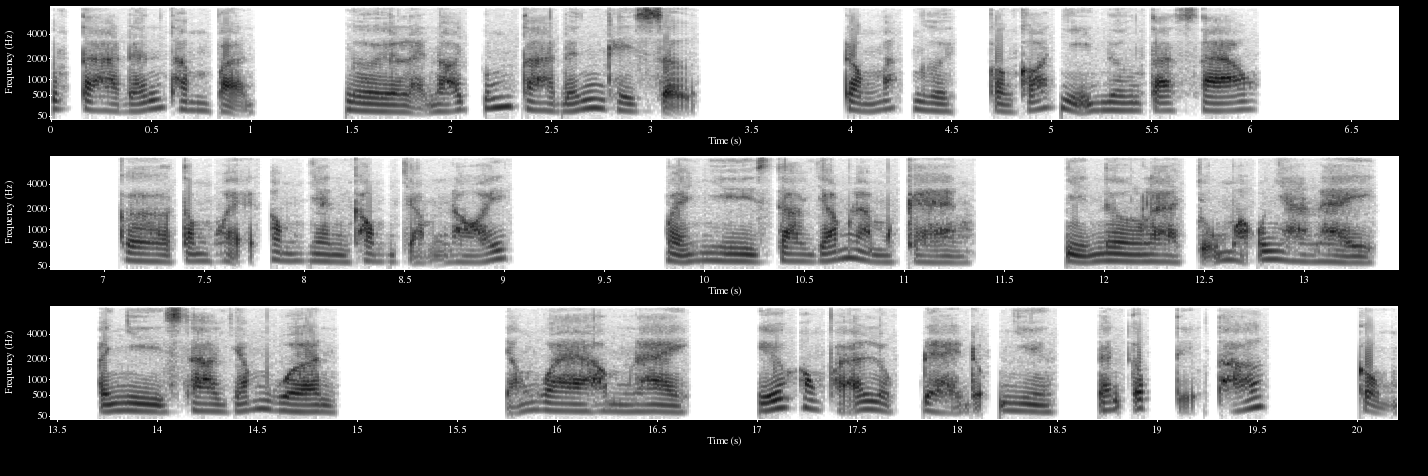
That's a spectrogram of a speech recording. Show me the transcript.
chúng ta đến thăm bệnh, người lại nói chúng ta đến gây sự. Trong mắt người còn có nhị nương ta sao? Cơ tâm huệ không nhanh không chậm nói. Huệ nhi sao dám làm càng, nhị nương là chủ mẫu nhà này, Huệ nhi sao dám quên. Chẳng qua hôm nay, nếu không phải lục đệ đột nhiên đánh úp tiểu thất, cũng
